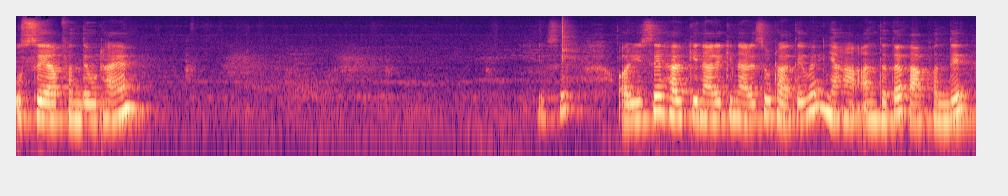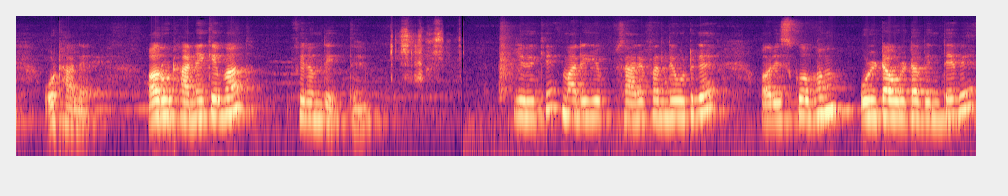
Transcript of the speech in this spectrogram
उससे आप फंदे उठाएँ। ऐसे और इसे हर किनारे किनारे से उठाते हुए यहाँ अंत तक आप फंदे उठा लें। और उठाने के बाद फिर हम देखते हैं। ये देखिए, हमारे ये सारे फंदे उठ गए, और इसको अब हम उल्टा उल्टा बिनते हुए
